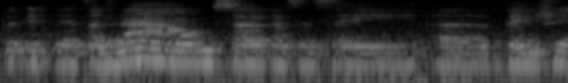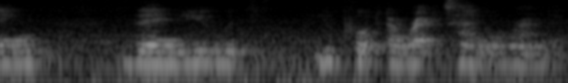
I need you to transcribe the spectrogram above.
But if there's a noun, so as in say uh, Beijing, then you would you put a rectangle around it.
